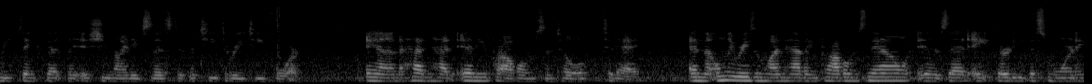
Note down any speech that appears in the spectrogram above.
we think that the issue might exist at the T3, T4. and I hadn't had any problems until today. And the only reason why I'm having problems now is at 8:30 this morning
